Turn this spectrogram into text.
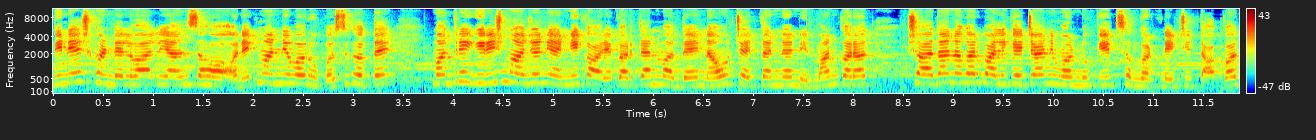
दिनेश खंडेलवाल यांसह अनेक मान्यवर उपस्थित होते. मंत्री गिरीश महाजन यांनी कार्यकर्त्यांमध्ये नव चैतन्य निर्माण करत शहादा नगरपालिकेच्या निवडणुकीत संघटनेची ताकद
